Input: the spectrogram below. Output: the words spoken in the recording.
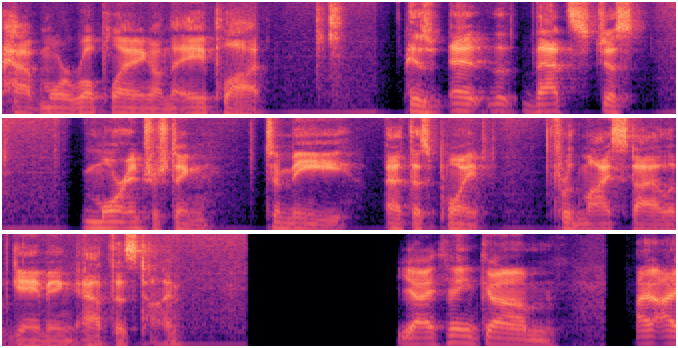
have more role playing on the a plot. Is eh, that's just more interesting to me at this point for my style of gaming at this time. Yeah, I think um, I, I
